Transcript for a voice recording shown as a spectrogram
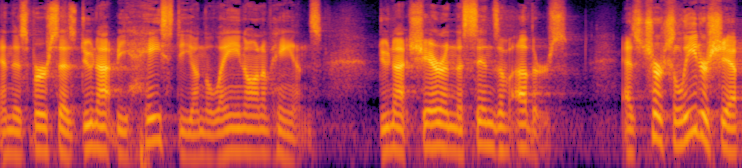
And this verse says, Do not be hasty on the laying on of hands, do not share in the sins of others. As church leadership,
